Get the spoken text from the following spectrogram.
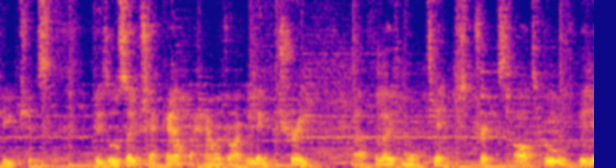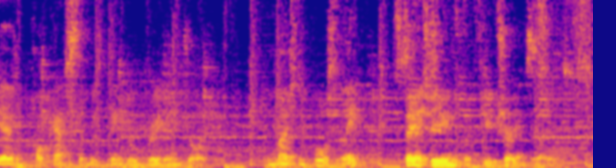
futures. Please also check out the Howard Wright link tree uh, for loads more tips, tricks, articles, videos, and podcasts that we think you'll really enjoy. And most importantly, Stay stay, tuned, tuned for future episodes.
